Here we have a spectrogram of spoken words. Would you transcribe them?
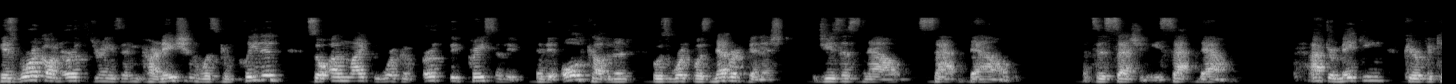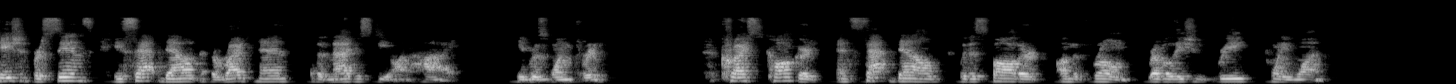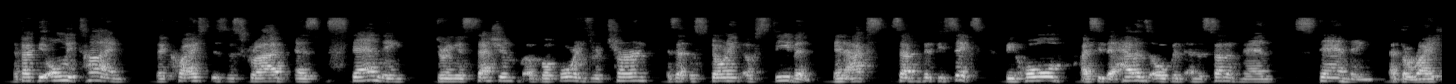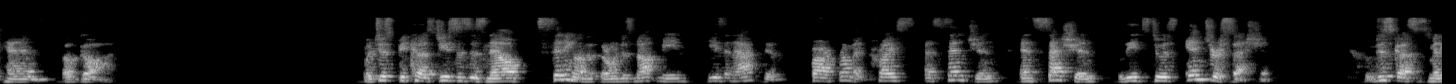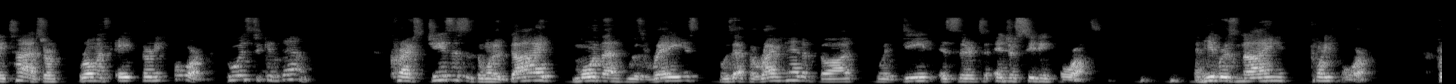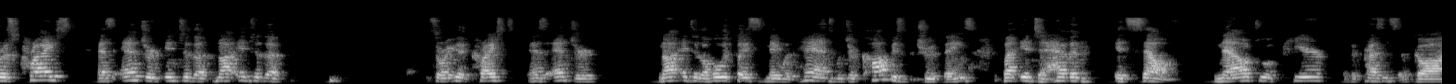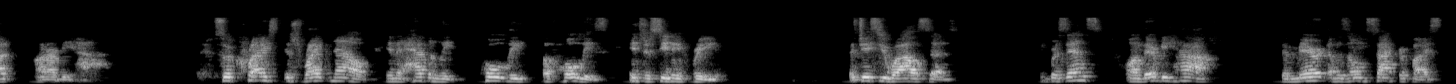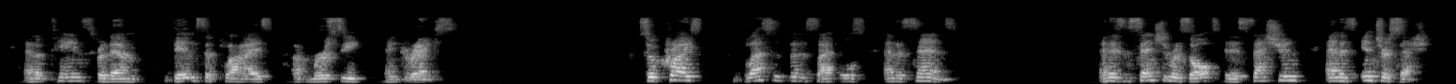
His work on earth during his incarnation was completed so unlike the work of earthly priests in the, in the old covenant, whose work was never finished, Jesus now sat down. That's his session. He sat down. After making purification for sins, he sat down at the right hand of the majesty on high. Hebrews 1 3. Christ conquered and sat down with his Father on the throne. Revelation 3 21. In fact, the only time that Christ is described as standing during his session before his return is at the stoning of Stephen in Acts 7:56. Behold, I see the heavens opened and the Son of Man standing at the right hand of God. But just because Jesus is now sitting on the throne does not mean he's inactive. Far from it. Christ's ascension and session leads to his intercession. We've discussed this many times from Romans 8:34. Who is to condemn? Christ Jesus is the one who died, more than who was raised, who is at the right hand of God, who indeed is interceding for us. And Hebrews 9, 24. For as Christ has entered into the, not into the, sorry, that Christ has entered not into the holy places made with hands, which are copies of the true things, but into heaven itself, now to appear in the presence of God on our behalf. So Christ is right now in the heavenly holy of holies, interceding for you. As J.C. Ryle says, he presents on their behalf the merit of his own sacrifice and obtains for them daily supplies of mercy and grace. So Christ blesses the disciples and ascends. And his ascension results in his session and his intercession.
